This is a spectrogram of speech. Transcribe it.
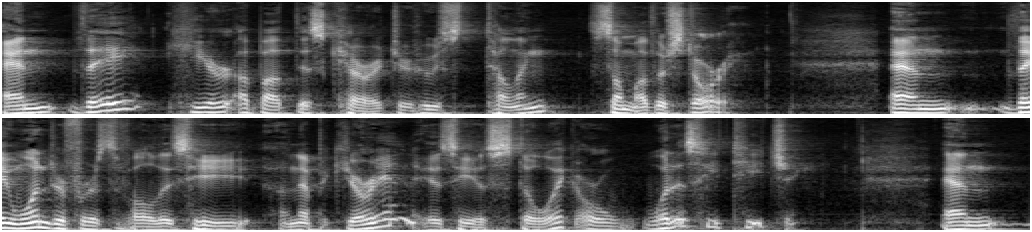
and they hear about this character who's telling some other story. And they wonder, first of all, is he an Epicurean? Is he a Stoic? Or what is he teaching? And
